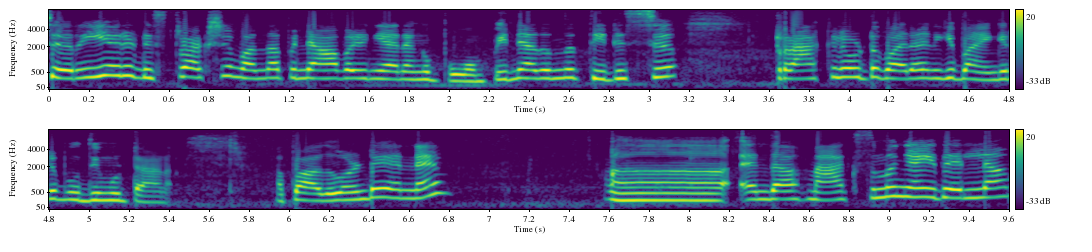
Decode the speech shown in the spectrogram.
ചെറിയൊരു ഡിസ്ട്രാക്ഷൻ വന്നാൽ പിന്നെ ആ വഴി ഞാൻ അങ്ങ് പോകും. പിന്നെ അതൊന്ന് തിരിച്ച് ട്രാക്കിലോട്ട് വരാൻ എനിക്ക് ഭയങ്കര ബുദ്ധിമുട്ടാണ്. അപ്പോൾ അതുകൊണ്ട് തന്നെ എന്താ മാക്സിമം ഞാൻ ഇതെല്ലാം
